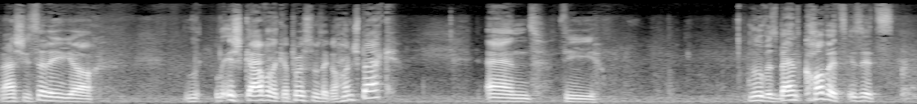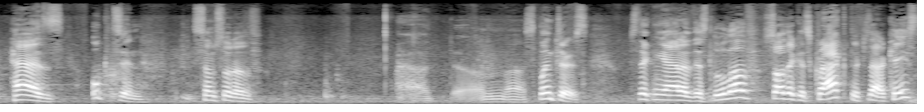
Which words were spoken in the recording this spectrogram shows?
Rashi said a uh, ish like a person who's like a hunchback and the move is bent. Kovitz is its has uktzin, some sort of uh, um, uh, splinters sticking out of this lulav. Sadik is cracked, which is our case.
